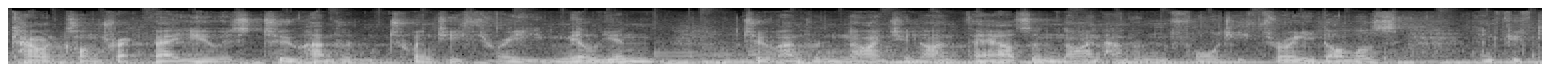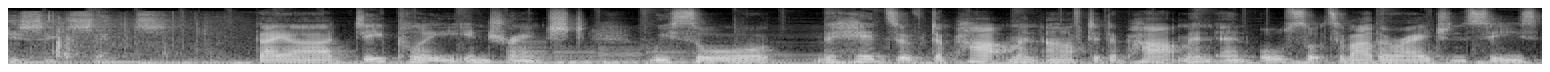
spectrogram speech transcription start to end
Current contract value is $223,299,943.56. They are deeply entrenched. We saw the heads of department after department and all sorts of other agencies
